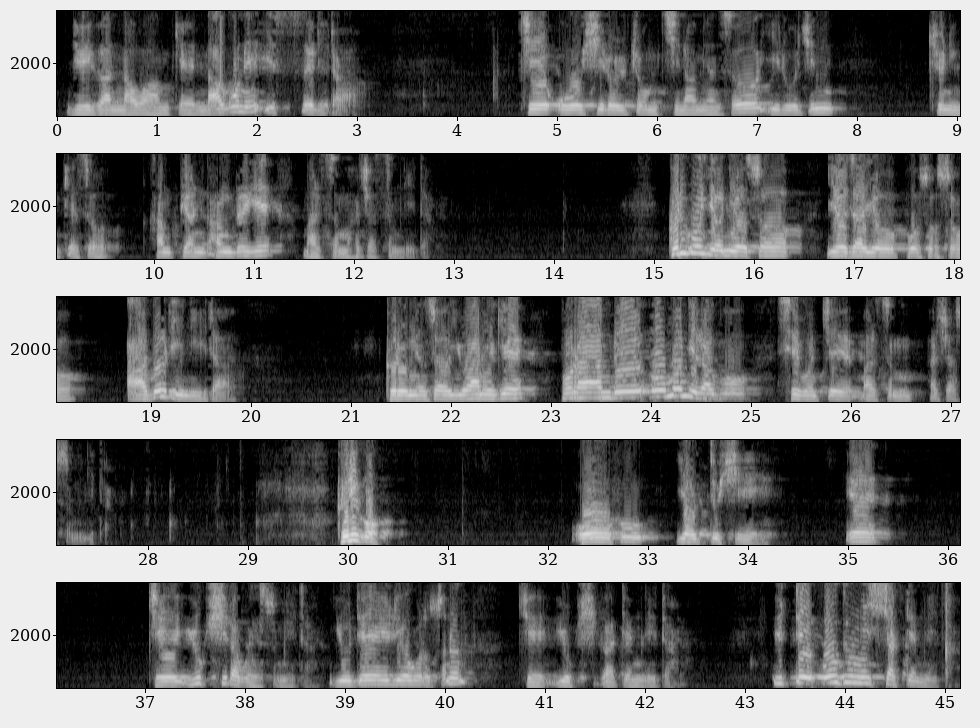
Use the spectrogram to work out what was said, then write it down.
네가 나와 함께 나군에 있으리라. 제5시를 좀 지나면서 이루어진 주님께서 한편 강도에게 말씀하셨습니다. 그리고 연이어서 여자여 보소서 아들이니라. 그러면서 요한에게 보라 내 어머니라고 세 번째 말씀하셨습니다. 그리고 오후 12시에 제6시라고 했습니다. 유대력으로서는 제6시가 됩니다. 이때 어둠이 시작됩니다.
